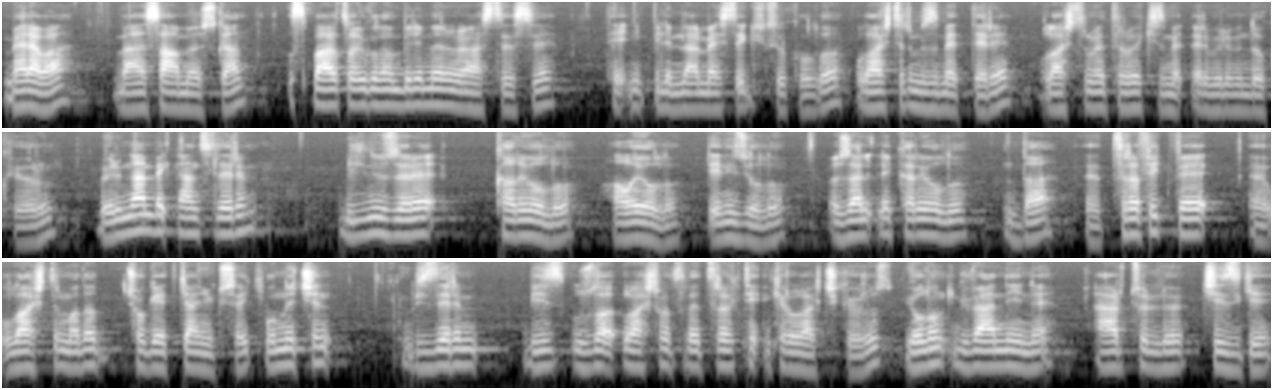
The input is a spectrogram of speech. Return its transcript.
Merhaba, ben Sami Özkan. Isparta Uygulama Bilimler Üniversitesi Teknik Bilimler Meslek Yüksekokulu Ulaştırma Hizmetleri, Ulaştırma ve Trafik Hizmetleri bölümünde okuyorum. Bölümden beklentilerim bildiğiniz üzere karayolu, hava yolu, deniz yolu, özellikle karayolu da e, trafik ve e, ulaştırmada çok etken yüksek. Bunun için bizlerin biz ulaştırma ve trafik teknikeri olarak çıkıyoruz. Yolun güvenliğini her türlü çizgi,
